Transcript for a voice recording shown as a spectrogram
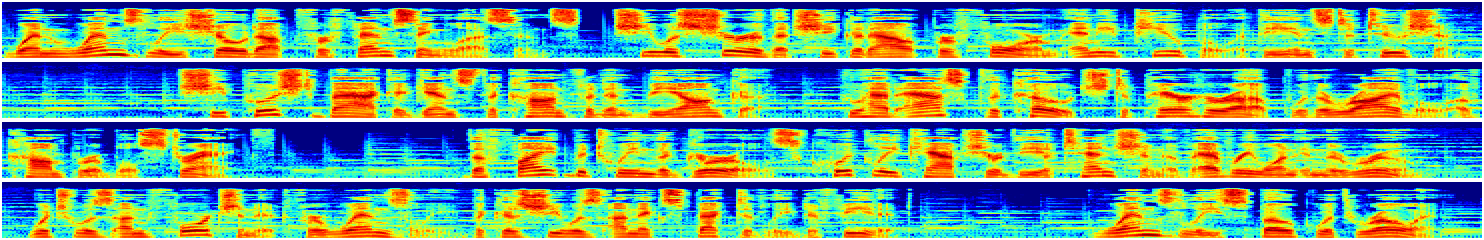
When Wensley showed up for fencing lessons, she was sure that she could outperform any pupil at the institution. She pushed back against the confident Bianca, who had asked the coach to pair her up with a rival of comparable strength. The fight between the girls quickly captured the attention of everyone in the room, which was unfortunate for Wensley because she was unexpectedly defeated. Wensley spoke with Rowan,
